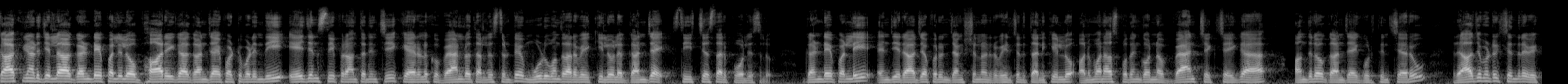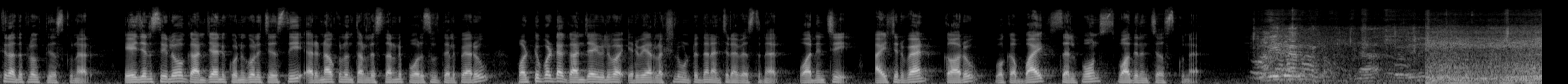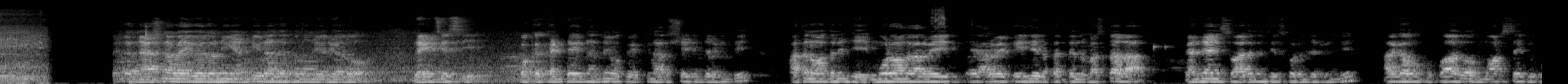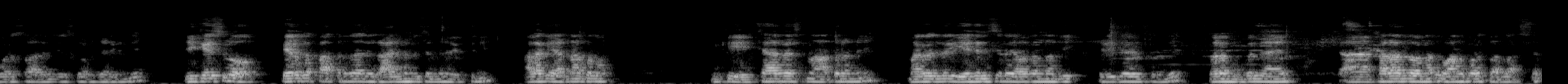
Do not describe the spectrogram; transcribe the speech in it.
కాకినాడ జిల్లా గండేపల్లిలో భారీగా గంజాయి పట్టుబడింది. ఏజెన్సీ ప్రాంతం నుంచి కేరళకు వ్యాన్లో తరలిస్తుంటే మూడు వందల అరవై కిలోల గంజాయి సీజ్ చేశారు పోలీసులు. గండేపల్లి ఎన్జీ రాజాపురం జంక్షన్లో నిర్వహించిన తనిఖీల్లో అనుమానాస్పదంగా ఉన్న వ్యాన్ చెక్ చేయగా అందులో గంజాయి గుర్తించారు. రాజమండ్రికి చెందిన వ్యక్తిని అదుపులోకి తీసుకున్నారు. ఏజెన్సీలో గంజాయిని కొనుగోలు చేసి ఎర్నాకులం తరలిస్తారని పోలీసులు తెలిపారు. పట్టుబడ్డ గంజాయి విలువ ఇరవై ఆరు లక్షలు ఉంటుందని అంచనా వేస్తున్నారు. వారి నుంచి ఐచర్ వ్యాన్ కారు ఒక బైక్ సెల్ ఫోన్ స్వాధీనం చేసుకున్నారు. నేషనల్ హైవేలోని ఎన్టీ రాజాపురం ఏరియాలో రైడ్ చేసి ఒక కంటైనర్ని ఒక వ్యక్తిని అరెస్ట్ చేయడం జరిగింది. అతని వద్ద నుంచి మూడు వందల అరవై అరవై కేజీల పద్దెనిమిది బస్తాల గంజాయిని స్వాధీనం చేసుకోవడం జరిగింది. అలాగే ఒక కారు ఒక మోటార్ సైకిల్ కూడా స్వాధీనం చేసుకోవడం జరిగింది. ఈ కేసులో కీలక పాత్రధారి రాజమండ్రి చెందిన వ్యక్తిని అలాగే ఎర్నాకుళంకి చేరవేస్తున్న అతనిని మరో ఏజెన్సీలో ఎవరన్నది తెలియజేస్తుంది వాళ్ళ ముగ్గురు న్యాయం ఖరారులో ఉన్నారు వాళ్ళు కూడా త్వరలో అరెస్ట్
